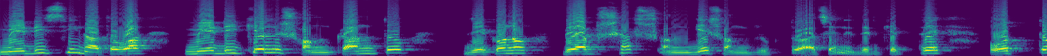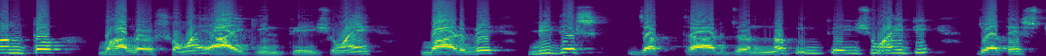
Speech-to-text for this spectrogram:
মেডিসিন অথবা মেডিকেল সংক্রান্ত যে কোনো ব্যবসার সঙ্গে সংযুক্ত আছেন, এদের ক্ষেত্রে অত্যন্ত ভালো সময়। আয় কিন্তু এই সময়ে বাড়বে। বিদেশ যাত্রার জন্য কিন্তু এই সময়টি যথেষ্ট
